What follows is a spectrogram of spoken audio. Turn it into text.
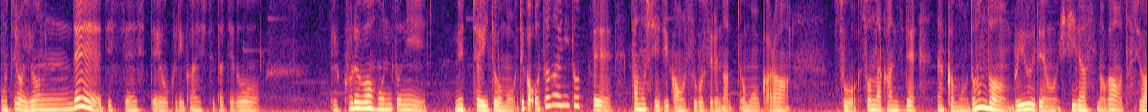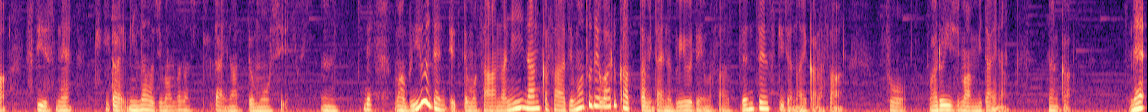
もちろん読んで実践してを繰り返してたけどえこれは本当にめっちゃいいと思う。てかお互いにとって楽しい時間を過ごせるなって思うからそうそんな感じでなんかもうどんどん武勇伝を引き出すのが私は好きですね。聞きたい。みんなの自慢話聞きたいなって思うし。うん。でまあ武勇伝って言ってもさ何？なんかさ地元で悪かったみたいな武勇伝はさ全然好きじゃないからさ。そう悪い自慢みたいな。なんかね。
